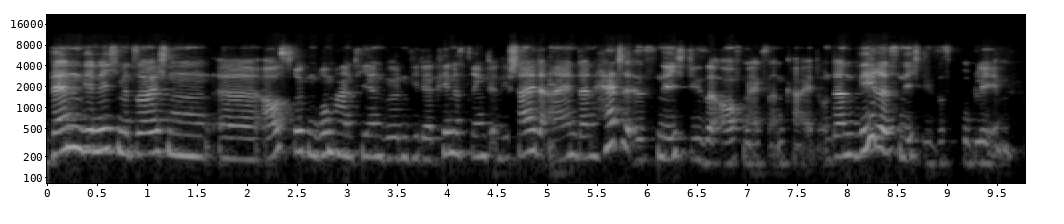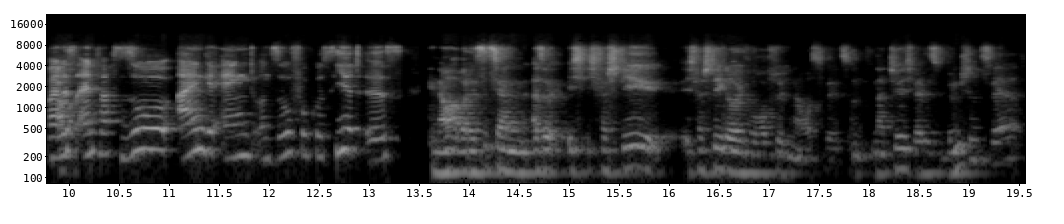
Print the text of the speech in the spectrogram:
wenn wir nicht mit solchen äh, Ausdrücken rumhantieren würden, wie der Penis dringt in die Scheide ein, dann hätte es nicht diese Aufmerksamkeit und dann wäre es nicht dieses Problem, weil aber es einfach so eingeengt und so fokussiert ist. Genau, aber das ist ja, ein, also ich, ich verstehe, ich verstehe, glaube ich, worauf du hinaus willst. Und natürlich wäre es wünschenswert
